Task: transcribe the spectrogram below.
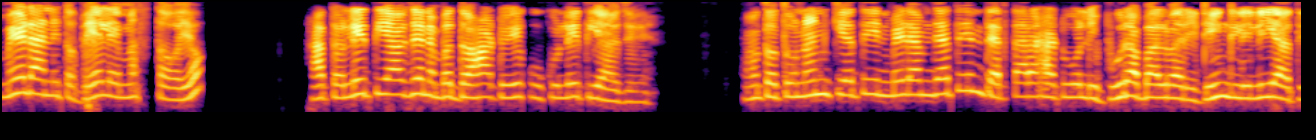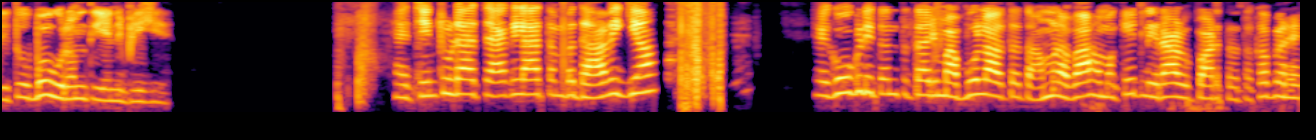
મેળાની તો ભેલે મસ્ત હોય હા. તો લેતી આવજે ને, બધા હાટું એક ઉકુ લેતી આવજે. હું તો તું નનકી હતી ને મેડમ જતી ને, ત્યારે તારા હાટુ ઓલી ભૂરા બાલવારી ઢીંગલી લઈ આવતી, તું બહુ રમતી એની ભેગી. ચિંટુડા, ચાગલા, તમે બધા આવી ગયા? એ ગોગડી તને તો તારી માં બોલાવતા હતા. હમણાં વાહમાં કેટલી રાડ પાડતો હતો, ખબર હે?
